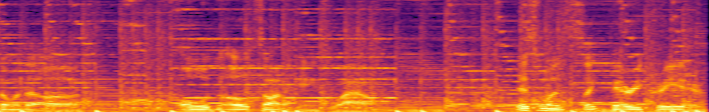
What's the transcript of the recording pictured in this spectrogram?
some of the uh, old, old Sonic games. Wow. This one's like very creative.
